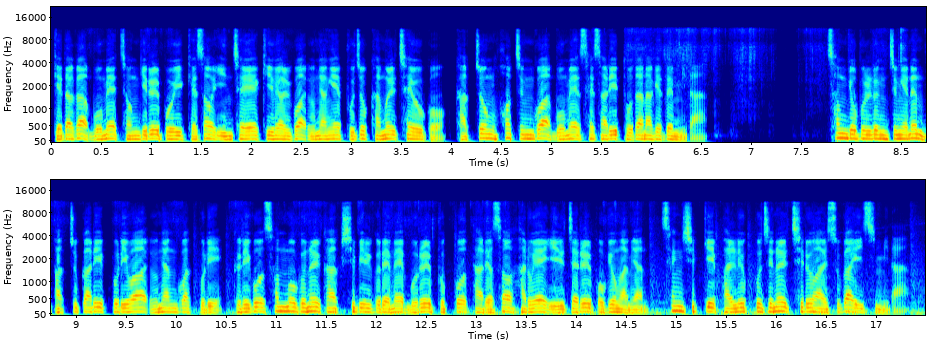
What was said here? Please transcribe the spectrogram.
게다가 몸에 전기를 보익해서 인체의 기혈과 음양의 부족함을 채우고 각종 허증과 몸의 새살이 돋아나게 됩니다. 성교불능증에는 박주가리 뿌리와 음양과 뿌리 그리고 선모근을 각 11g의 물을 붓고 달여서 하루에 일제를 복용하면 생식기 발육부진을 치료할 수가 있습니다.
